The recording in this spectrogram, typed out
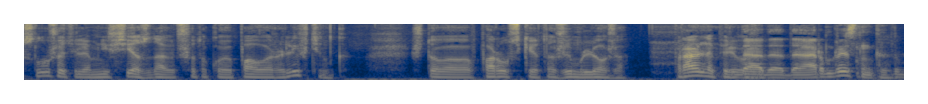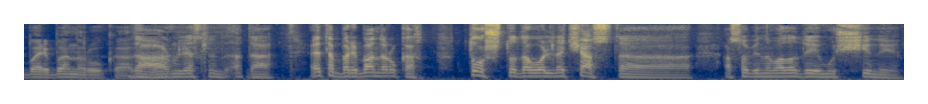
слушателям, не все знают, что такое пауэрлифтинг, что по-русски это жим лежа. Правильно перевожу? Да, да, да. Армрестлинг – это борьба на руках. Да, да, армрестлинг, да. Это борьба на руках. То, что довольно часто, особенно молодые мужчины,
